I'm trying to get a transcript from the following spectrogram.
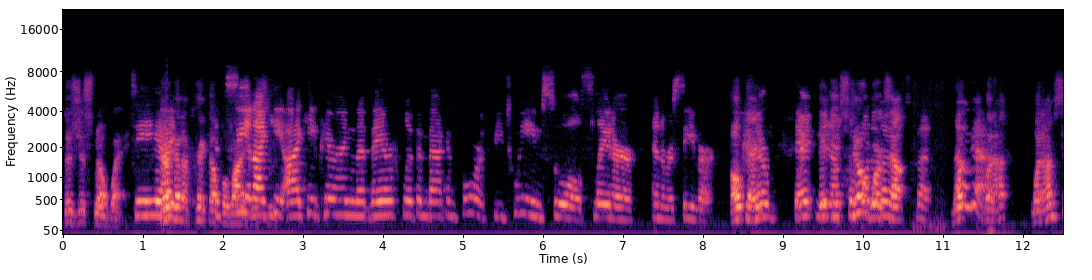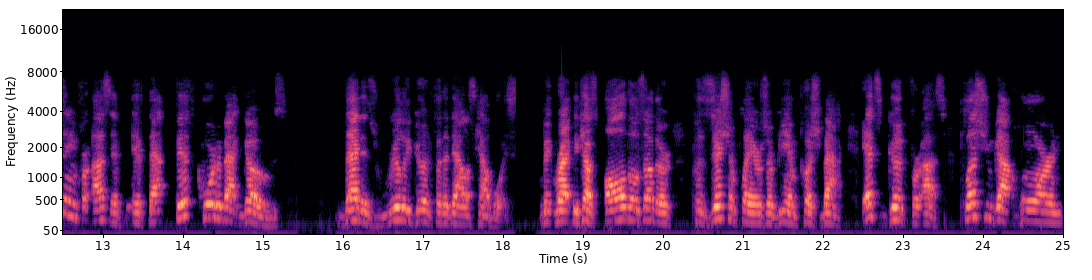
there's just no way See, they're I, going to pick up a see, and I keep I keep hearing that they are flipping back and forth between Sewell, Slater, and a receiver. okay They're, they're you It- know, still works those, out. But What, Oh, yeah. what, I, what I'm saying for us, if if that fifth quarterback goes, that is really good for the Dallas Cowboys, right? Because all those other position players are being pushed back. It's good for us. Plus, you got Horn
